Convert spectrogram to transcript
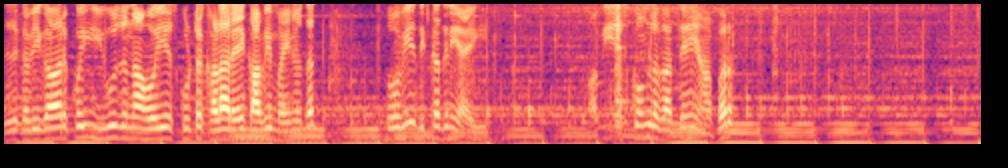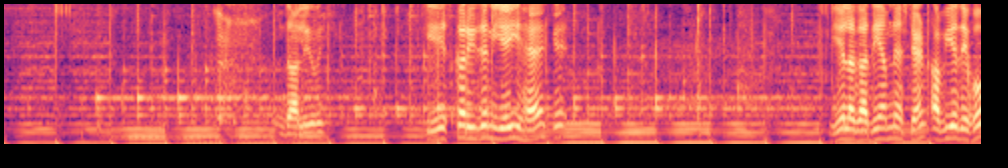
जैसे कभी कभार कोई यूज़ ना हो, ये स्कूटर खड़ा रहे काफ़ी महीनों तक तो भी ये दिक्कत नहीं आएगी। अब ये इसको हम लगाते हैं यहाँ पर। डालिए भाई। ये इसका रीज़न यही है कि ये लगा दिया हमने स्टैंड। अब ये देखो,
